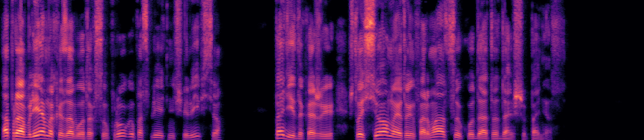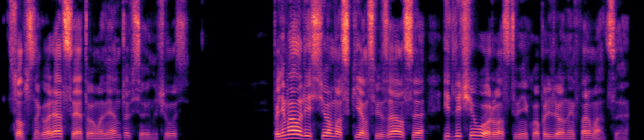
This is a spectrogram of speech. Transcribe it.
о проблемах и заботах супруга посплетничали, и все. Пойди докажи, что Сема эту информацию куда-то дальше понес. Собственно говоря, с этого момента все и началось. Понимал ли Сема, с кем связался и для чего родственнику определенная информация,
